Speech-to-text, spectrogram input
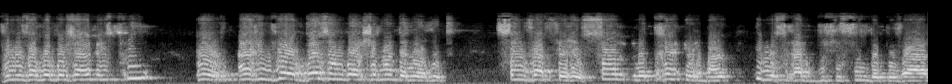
Vous nous avez déjà instruits pour arriver au désengorgement de nos routes. Sans voie ferrée, sans le train urbain, il me sera difficile de pouvoir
